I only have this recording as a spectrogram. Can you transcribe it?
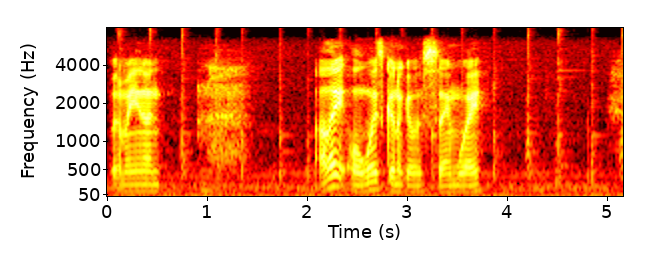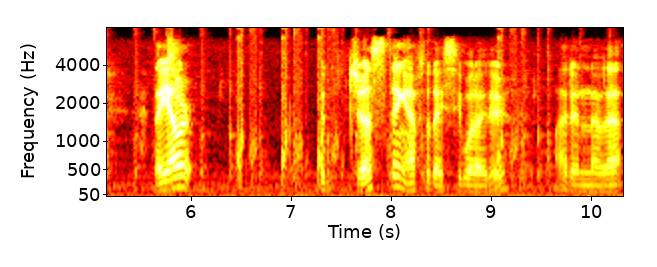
But I mean, I, are they always gonna go the same way? They are adjusting after they see what I do. I didn't know that.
